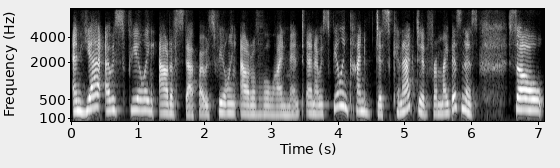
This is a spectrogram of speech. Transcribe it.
And yet I was feeling out of step. I was feeling out of alignment and I was feeling kind of disconnected from my business. So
